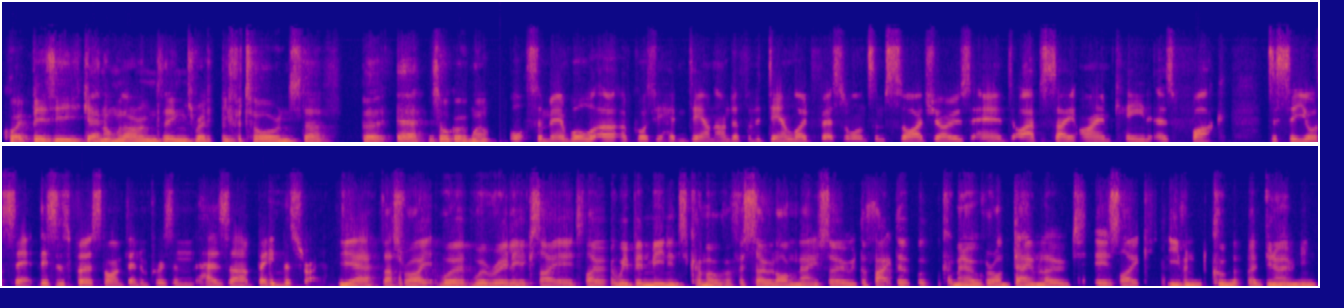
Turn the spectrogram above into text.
quite busy getting on with our own things, ready for tour and stuff. But yeah, it's all going well. Awesome, man. Well, uh, of course, you're heading down under for the Download Festival and some side shows. And I have to say, I am keen as fuck to see your set. This is the first time Venom Prison has uh, been in Australia. Yeah, that's right. We're we're really excited. Like we've been meaning to come over for so long now. So the fact that we're coming over on download is like even cooler. Do you know what I mean?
